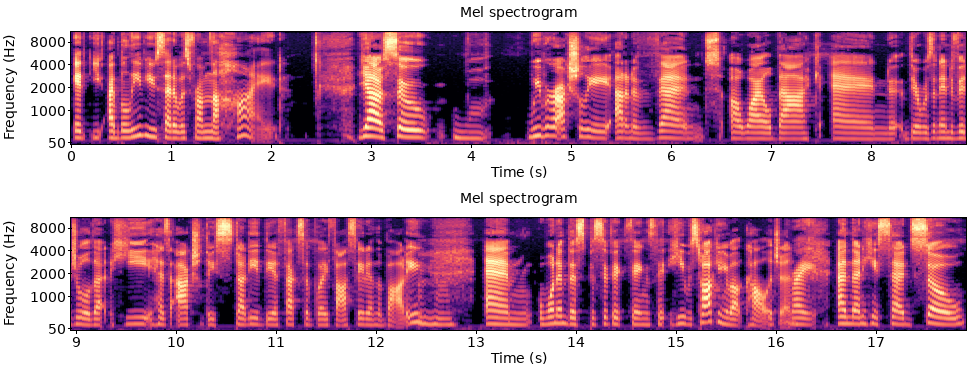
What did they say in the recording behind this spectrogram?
it I believe you said it was from the hide. Yeah, so we were actually at an event a while back, and there was an individual that he has actually studied the effects of glyphosate in the body. Mm-hmm. And one of the specific things that he was talking about collagen. Right. And then he said, So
